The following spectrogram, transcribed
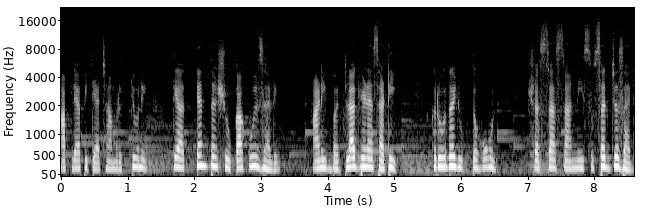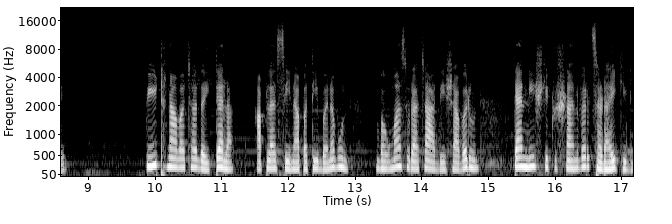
आपल्या पित्याच्या मृत्यूने ते अत्यंत शोकाकुल झाले आणि बदला घेण्यासाठी क्रोधयुक्त होऊन शस्त्रास्त्रांनी सुसज्ज झाले. पीठ नावाच्या दैत्याला आपला सेनापती बनवून भौमासुराच्या आदेशावरून त्यांनी श्रीकृष्णांवर चढाई केली.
